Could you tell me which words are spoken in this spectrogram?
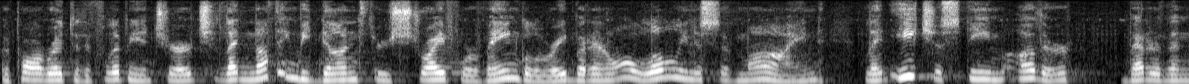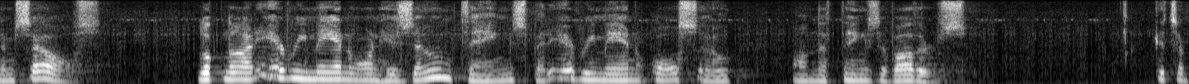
But Paul wrote to the Philippian church, Let nothing be done through strife or vainglory, but in all lowliness of mind, let each esteem other better than themselves. Look not every man on his own things, but every man also on the things of others. It's a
